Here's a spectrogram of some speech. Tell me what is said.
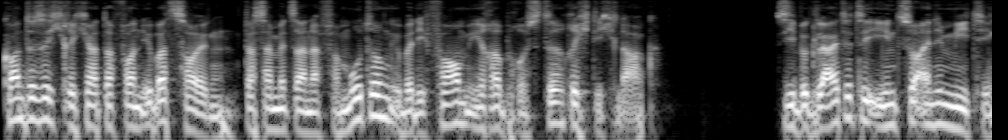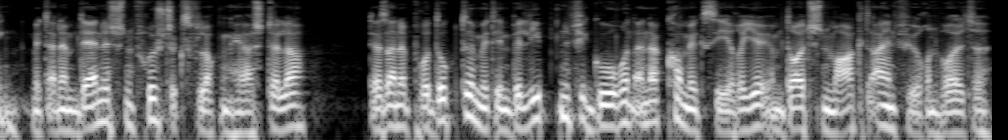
konnte sich Richard davon überzeugen, dass er mit seiner Vermutung über die Form ihrer Brüste richtig lag. Sie begleitete ihn zu einem Meeting mit einem dänischen Frühstücksflockenhersteller, der seine Produkte mit den beliebten Figuren einer Comicserie im deutschen Markt einführen wollte.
